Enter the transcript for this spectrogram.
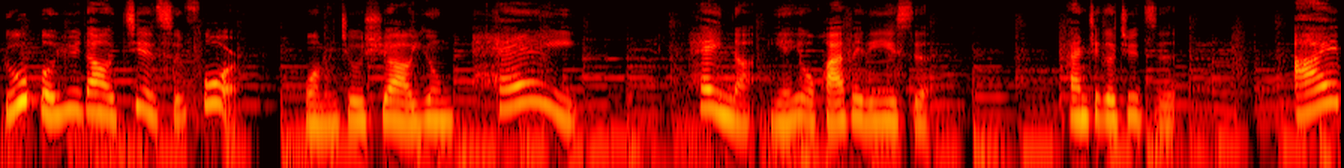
如果遇到介词 for，我们就需要用 pay。pay 呢也有花费的意思。看这个句子，I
